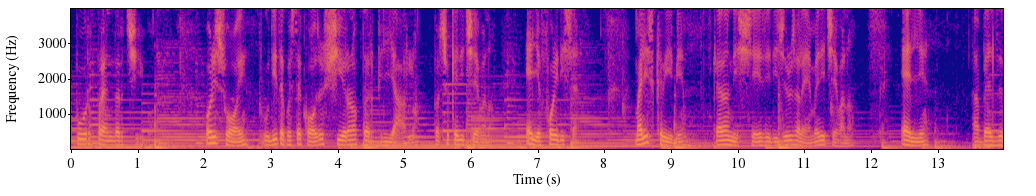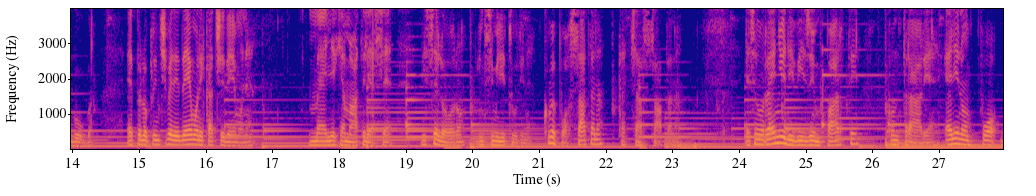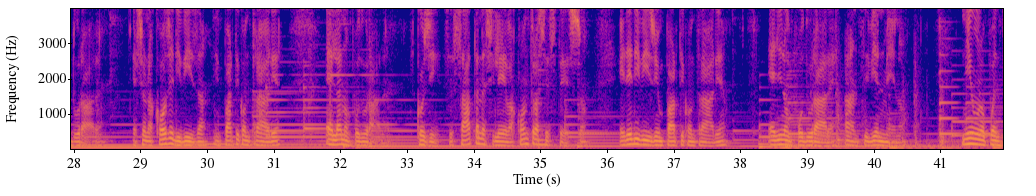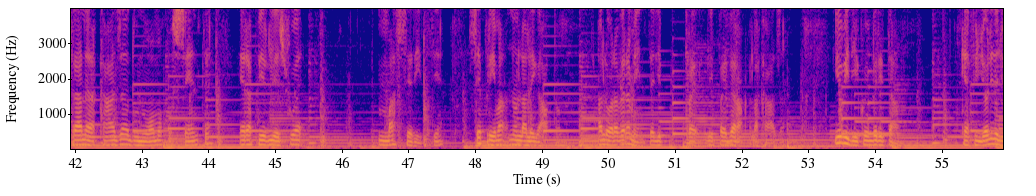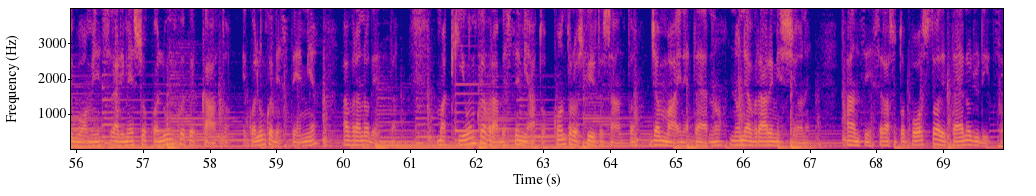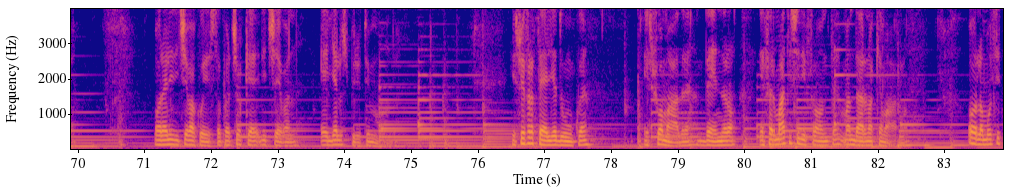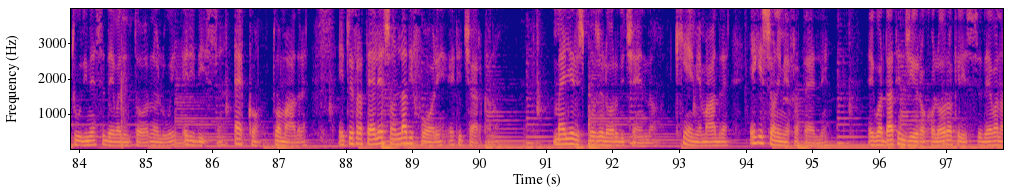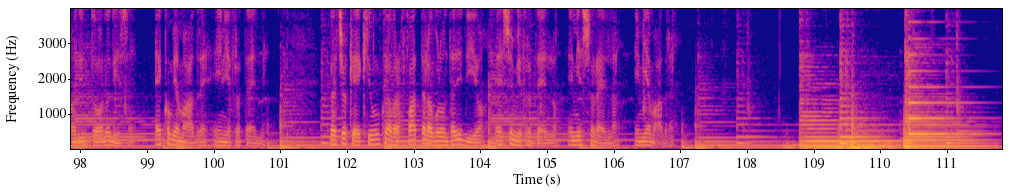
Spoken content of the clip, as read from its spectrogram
pur prender cibo. Ora i suoi, udite queste cose, uscirono per pigliarlo, perciò che dicevano, egli è fuori di sé. Ma gli scribi, che erano discesi di Gerusalemme, dicevano, egli, a Belzebub, è per lo principe dei demoni caccia i demoni. Ma egli chiamateli a sé, disse loro, in similitudine, come può Satana cacciar Satana? E se un regno è diviso in parti contrarie, egli non può durare. E se una cosa è divisa in parti contrarie, ella non può durare. Così, se Satana si leva contro a se stesso ed è diviso in parti contrarie, egli non può durare, anzi vien meno. Né uno può entrare nella casa d'un uomo possente e rapirgli le sue masserizie, se prima non l'ha legato. Allora veramente gli, pre- gli prederà la casa. Io vi dico in verità che ai figlioli degli uomini sarà rimesso qualunque peccato e qualunque bestemmia avranno detta, ma chiunque avrà bestemmiato contro lo Spirito Santo, giammai in eterno non ne avrà remissione anzi sarà sottoposto ad eterno giudizio. Ora egli diceva questo, perciò che dicevano, egli ha lo spirito immondo. I suoi fratelli adunque e sua madre vennero e fermatisi di fronte mandarono a chiamarlo. Ora la moltitudine sedeva d'intorno a lui e gli disse, ecco tua madre e i tuoi fratelli sono là di fuori e ti cercano. Ma egli rispose loro dicendo, chi è mia madre e chi sono i miei fratelli? E guardate in giro coloro che gli sedevano d'intorno disse, ecco mia madre e i miei fratelli. Perciò che chiunque avrà fatta la volontà di Dio, esso è mio fratello, e mia sorella, e mia madre.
